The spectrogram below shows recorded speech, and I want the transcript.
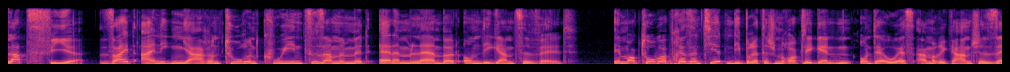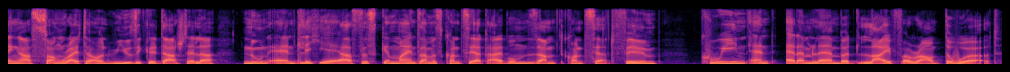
Platz 4. Seit einigen Jahren touren Queen zusammen mit Adam Lambert um die ganze Welt. Im Oktober präsentierten die britischen Rocklegenden und der US-amerikanische Sänger, Songwriter und Musicaldarsteller nun endlich ihr erstes gemeinsames Konzertalbum samt Konzertfilm Queen and Adam Lambert Live Around the World.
